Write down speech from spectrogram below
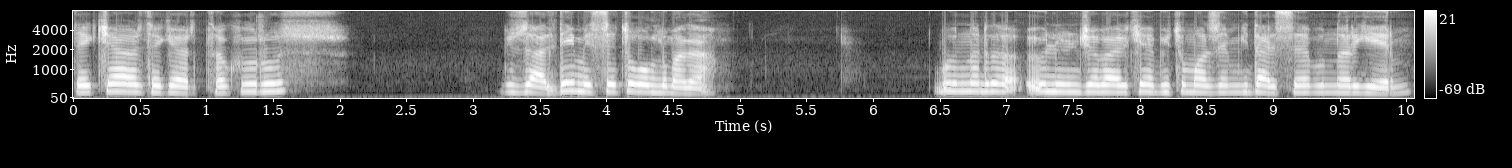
teker teker takıyoruz. Güzel demir seti oldu aga. Bunları da ölünce belki bütün malzeme giderse bunları giyerim.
